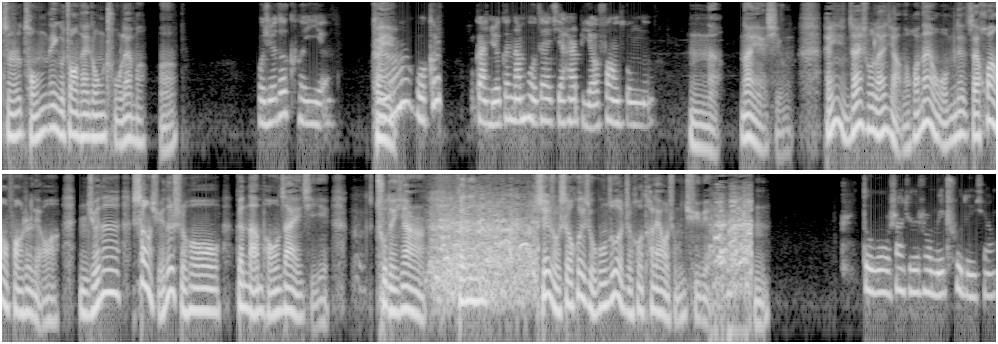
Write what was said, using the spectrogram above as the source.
就是从那个状态中出来吗？嗯，我觉得可以，可以。我个人感觉跟男朋友在一起还是比较放松的。嗯呐，那也行。哎，你再说来讲的话，那我们再换个方式聊啊。你觉得上学的时候跟男朋友在一起处对象，跟接触社会、有工作之后，他俩有什么区别？嗯。豆哥，我上学的时候没处对象。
